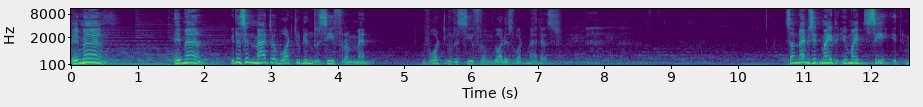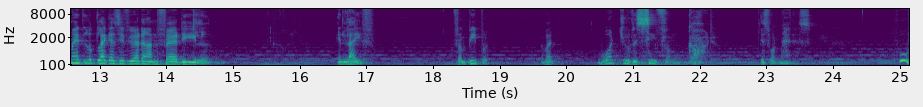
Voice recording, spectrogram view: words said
Amen. Amen. It doesn't matter what you didn't receive from men. What you receive from God is what matters. Sometimes it might you might see it might look like as if you had an unfair deal in life from people. But what you receive from God is what matters. Whew.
